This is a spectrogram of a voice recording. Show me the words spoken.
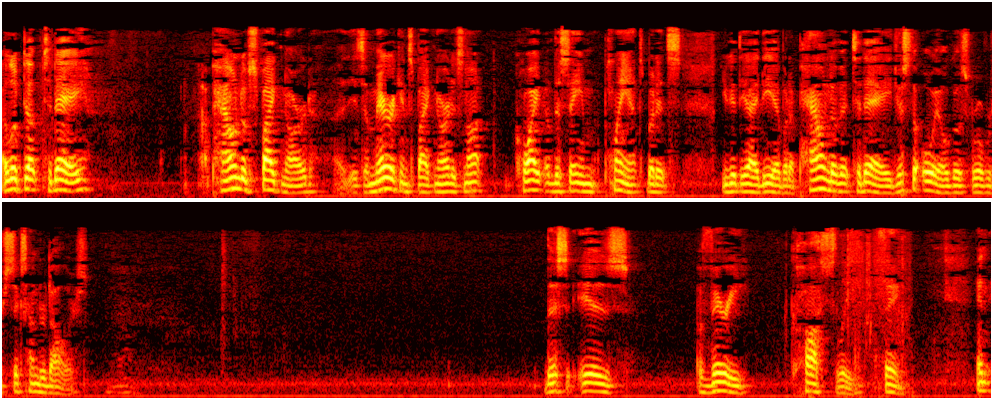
I looked up today a pound of spikenard. Uh, it's American spikenard. It's not quite of the same plant, but it's you get the idea. But a pound of it today, just the oil, goes for over six hundred dollars. This is a very costly thing. And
